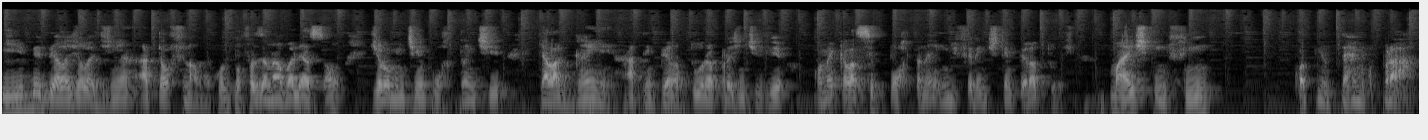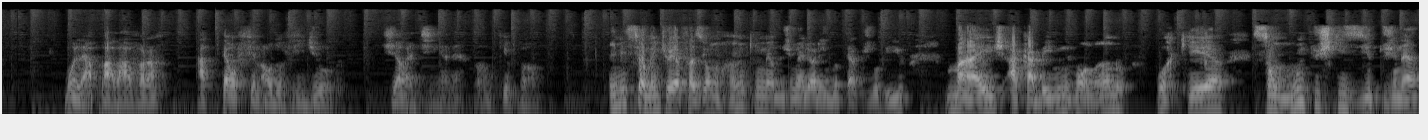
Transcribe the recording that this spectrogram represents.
e beber ela geladinha até o final. Né? Quando estou fazendo a avaliação, geralmente é importante que ela ganhe a temperatura para a gente ver como é que ela se porta né, em diferentes temperaturas. Mas, enfim, copinho térmico para molhar a palavra até o final do vídeo geladinha, né? Vamos que vamos. Inicialmente eu ia fazer um ranking né, dos melhores botecos do Rio, mas acabei me enrolando porque são muito esquisitos, né?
